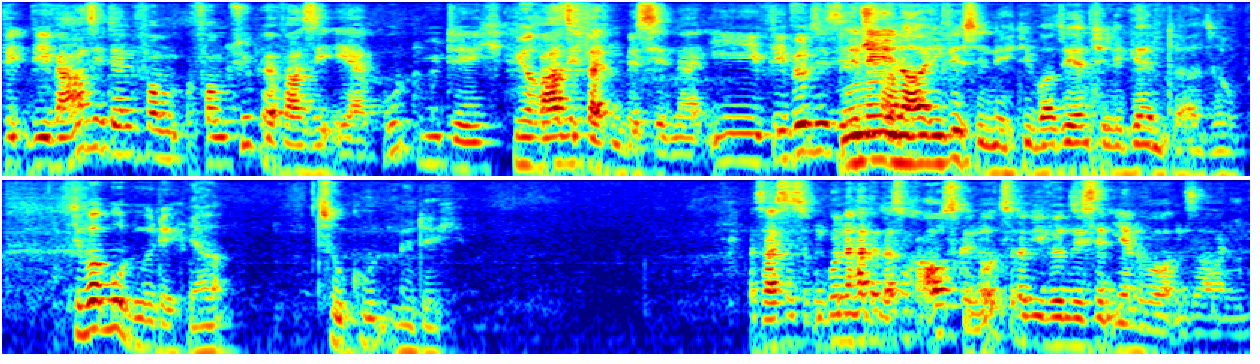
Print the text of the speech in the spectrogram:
Wie, wie war sie denn vom, vom Typ her? War sie eher gutmütig? Ja. War sie vielleicht ein bisschen naiv? Wie würden Sie sie Nee, nee, naiv ist sie nicht, die war sehr intelligent, also Sie war gutmütig. ja, zu gutmütig. Das heißt, es, im Grunde hat er das auch ausgenutzt, oder wie würden Sie es in Ihren Worten sagen?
